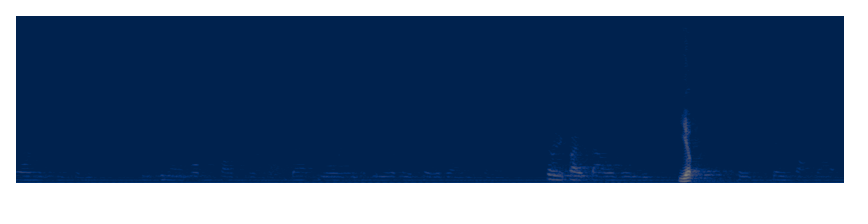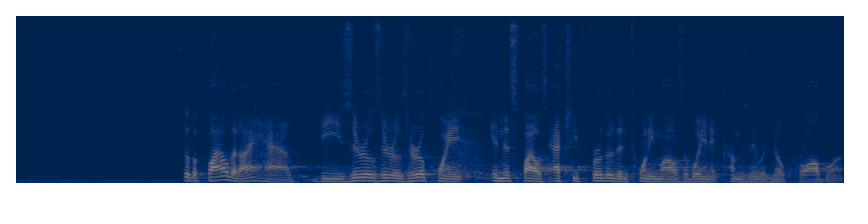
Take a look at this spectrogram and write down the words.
mortgage systems. There's been a multiple projects where that's the origin, but when you look at the civil drawings, uh, 75,000 and Yep. So the file that I have, the 000 point in this file is actually further than 20 miles away and it comes in with no problem.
